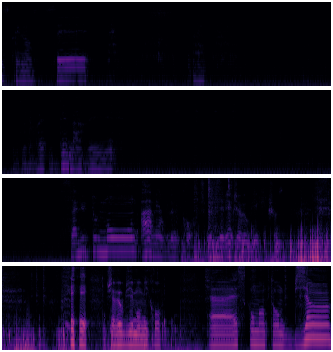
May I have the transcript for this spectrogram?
stream lancé. Ça devrait démarrer. Salut tout le monde. Ah merde, le micro. Je me disais bien que j'avais oublié quelque chose. j'avais oublié mon micro. Euh, est-ce qu'on m'entend bien?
